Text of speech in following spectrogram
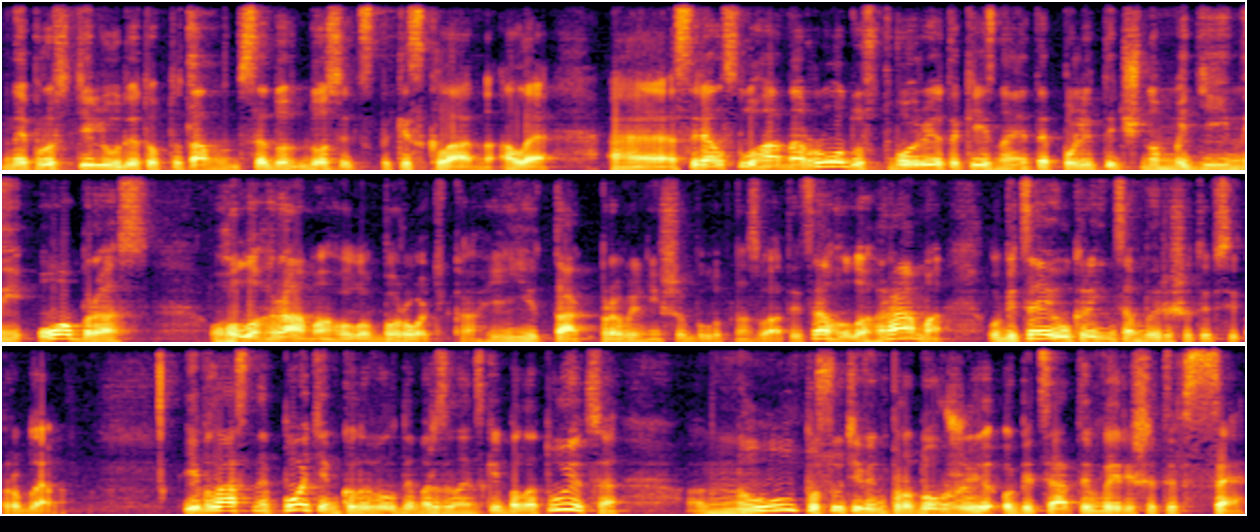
непрості люди. Тобто там все досить таки складно. Але серіал Слуга народу створює такий, знаєте, політично-медійний образ. Голограма Голобородька, її так правильніше було б назвати. Ця голограма обіцяє українцям вирішити всі проблеми. І, власне, потім, коли Володимир Зеленський балотується, ну, по суті, він продовжує обіцяти вирішити все.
